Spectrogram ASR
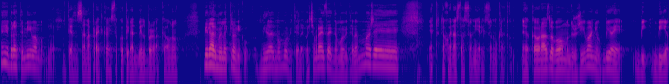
E, brate, mi imamo... Da, sam sad napraviti kao isto kopirat Bill Burra, kao ono... Mi radimo elektroniku, mi radimo mobitele, hoćemo raditi zajedno mobitele, može... Eto, tako je nastao Sony Ericsson ukratko. E, kao razlog ovom udruživanju bio je bio,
